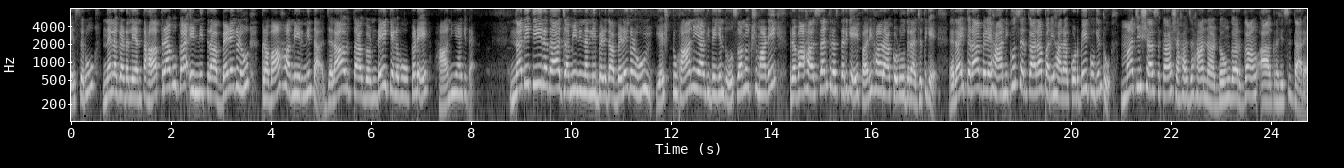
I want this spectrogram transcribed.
ಹೆಸರು, ನೆಲಗಡಲೆಯಂತಹ ಪ್ರಮುಖ ಇನ್ನಿತರ ಬೆಳೆಗಳು ಪ್ರವಾಹ ನೀರಿನಿಂದ ಜಲಾವೃತಗೊಂಡೇ ಕೆಲವು ಕಡೆ ಹಾನಿಯಾಗಿದೆ. ನದಿ ತೀರದ ಜಮೀನಿನಲ್ಲಿ ಬೆಳೆದ ಬೆಳೆಗಳು ಎಷ್ಟು ಹಾನಿಯಾಗಿದೆ ಎಂದು ಸಮೀಕ್ಷೆ ಮಾಡಿ ಪ್ರವಾಹ ಸಂತ್ರಸ್ತರಿಗೆ ಪರಿಹಾರ ಕೊಡುವುದರ ಜೊತೆಗೆ ರೈತರ ಬೆಳೆ ಹಾನಿಗೂ ಸರ್ಕಾರ ಪರಿಹಾರ ಕೊಡಬೇಕು ಎಂದು ಮಾಜಿ ಶಾಸಕ ಶಹಜಹಾನ್ ಡೋಂಗರ್ ಗಾಂವ್ ಆಗ್ರಹಿಸಿದ್ದಾರೆ.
